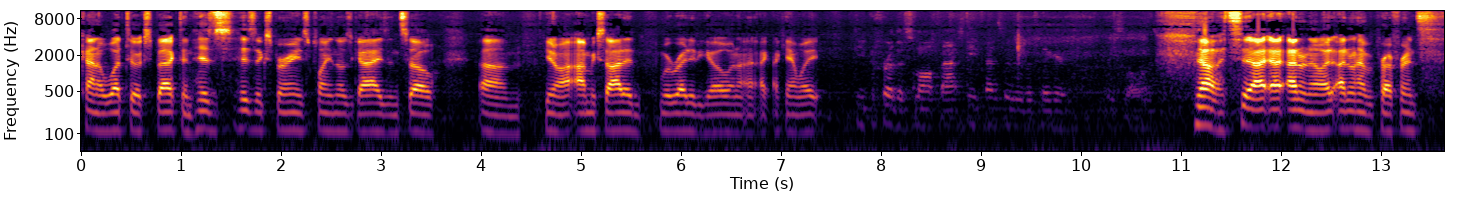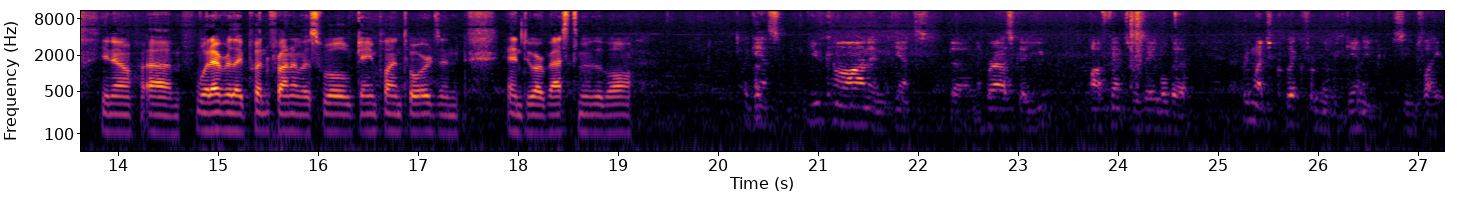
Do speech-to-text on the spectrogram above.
kind of what to expect and his his experience playing those guys. And so, um, you know, I, am excited. We're ready to go, and I, I, can't wait. Do you prefer the small, fast defenses or the bigger? No, it's I, I don't know. I, I don't have a preference you know, um, whatever they put in front of us, we'll game plan towards and, and do our best to move the ball. Against UConn and against uh, Nebraska, you offense was able to pretty much click from the beginning. It seems like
